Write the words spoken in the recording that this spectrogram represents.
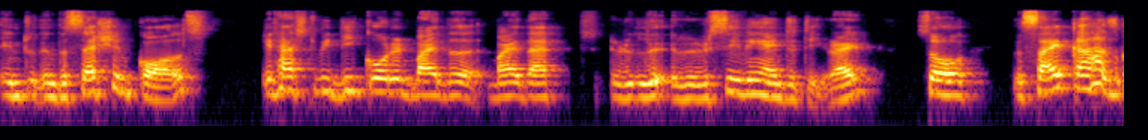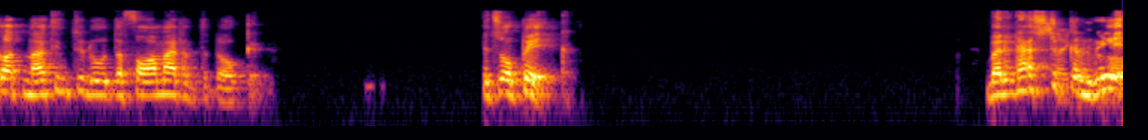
into in the session calls, it has to be decoded by the by that re receiving entity, right? So the sidecar has got nothing to do with the format of the token. It's opaque. But it has to convey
